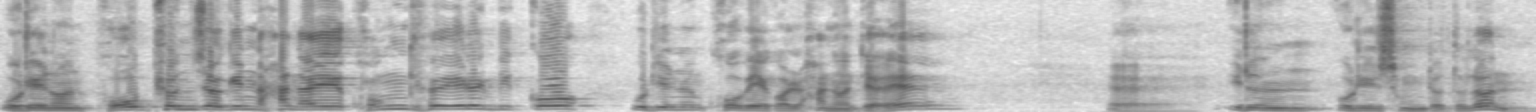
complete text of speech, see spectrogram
우리는 보편적인 하나의 공교회를 믿고 우리는 고백을 하는데 에, 이런 우리 성도들은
